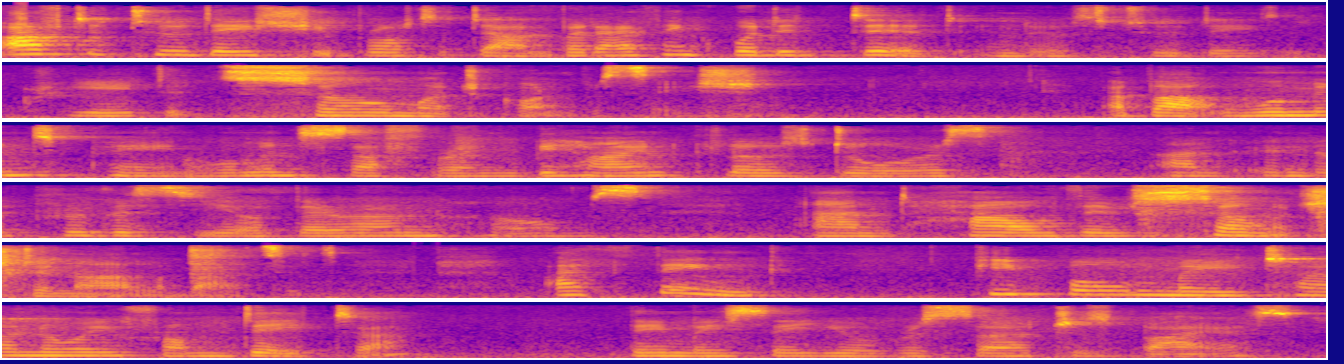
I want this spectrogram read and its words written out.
after two days, she brought it down. But I think what it did in those two days, it created so much conversation about women's pain, women's suffering behind closed doors and in the privacy of their own homes, and how there's so much denial about it. I think people may turn away from data. They may say your research is biased.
